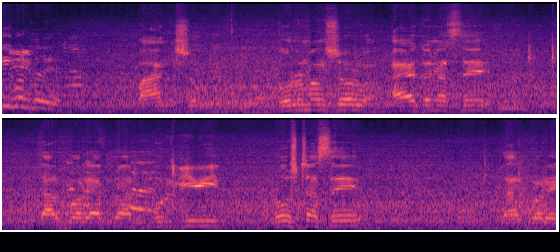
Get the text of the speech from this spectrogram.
কি করতেছে মাংস গরুর মাংসর আয়োজন আছে তারপরে আপনার মুরগি রোস্ট আছে তারপরে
